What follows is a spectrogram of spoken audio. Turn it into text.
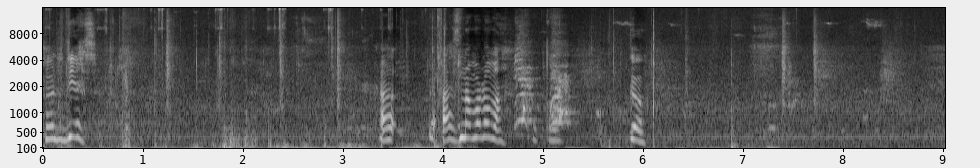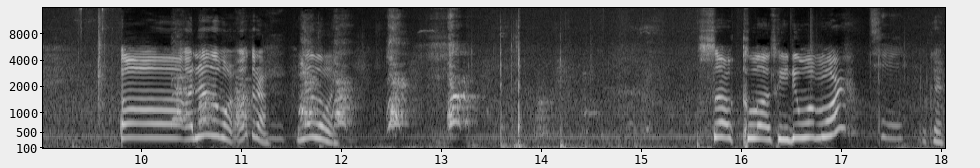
To yes. Uh, haz una maroma. Go. Oh, another one. Otra. Another one. So close. Can you do one more? Okay.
